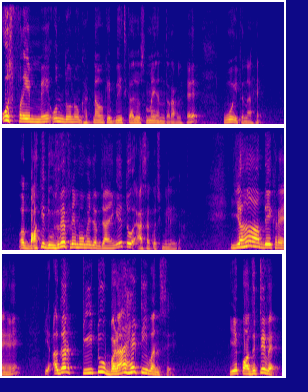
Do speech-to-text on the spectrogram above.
उस फ्रेम में उन दोनों घटनाओं के बीच का जो समय अंतराल है, वो इतना है। और बाकी दूसरे फ्रेमों में जब जाएँगे तो ऐसा कुछ मिलेगा। यहाँ आप देख रहे हैं कि अगर T2 बड़ा है T1 से, ये पॉजिटिव है।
